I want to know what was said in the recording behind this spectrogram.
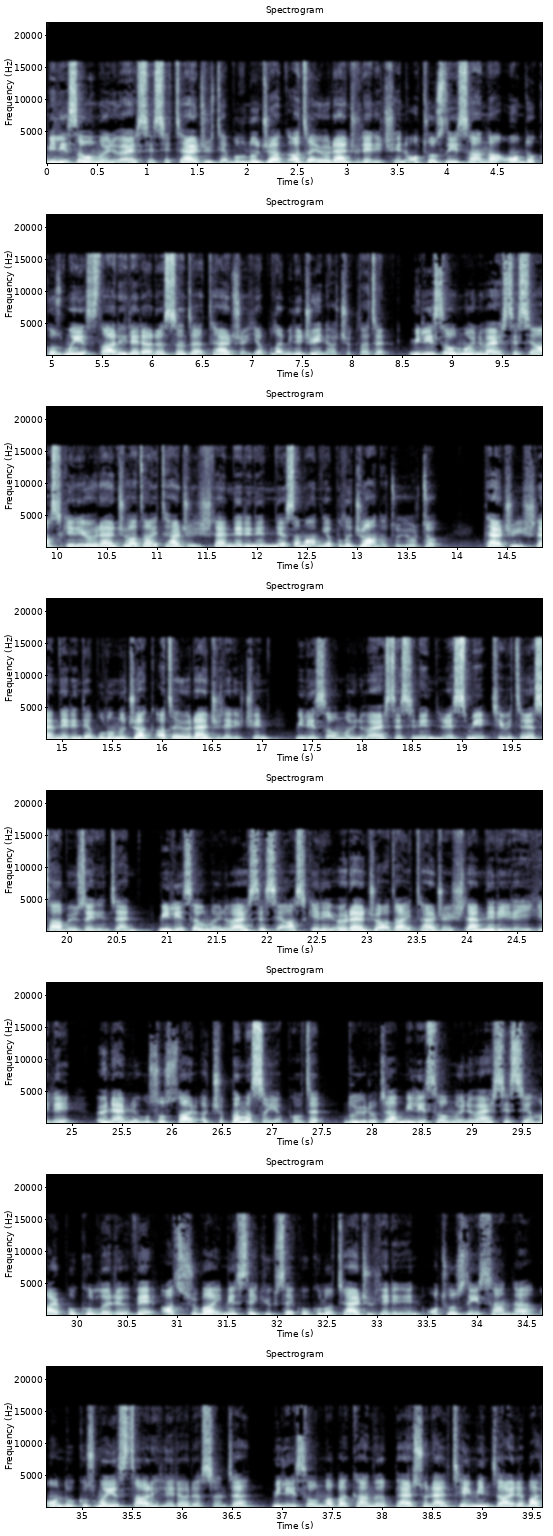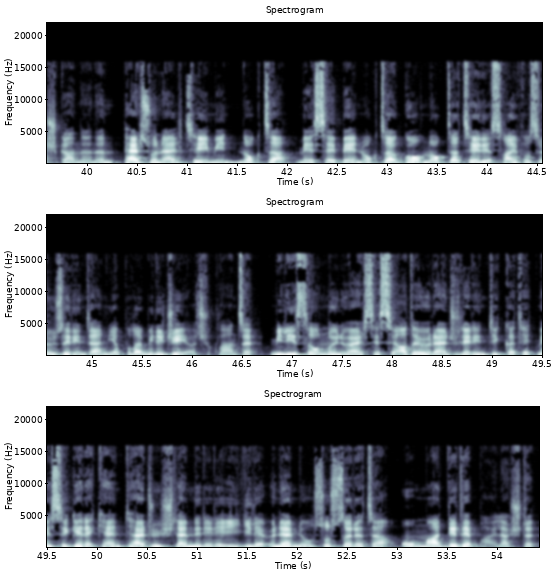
Milli Savunma Üniversitesi tercihte bulunacak aday öğrenciler için 30 Nisan'la 19 Mayıs tarihleri arasında tercih yapılabileceğini açıkladı. Milli Savunma Üniversitesi askeri öğrenci aday tercih işlemlerinin ne zaman yapılacağını duyurdu. Tercih işlemlerinde bulunacak aday öğrenciler için Milli Savunma Üniversitesi'nin resmi Twitter hesabı üzerinden Milli Savunma Üniversitesi askeri öğrenci aday tercih işlemleri ile ilgili önemli hususlar açıklaması yapıldı. Duyuruda Milli Savunma Üniversitesi Harp Okulları ve Atsubay Meslek Yüksekokulu tercihlerinin 30 Nisan'la 19 Mayıs tarihleri arasında Milli Savunma Bakanlığı Personel Temin Daire Başkanlığı'nın personeltemin.msb.gov.tr sayfası üzerinden yapılabileceği açıklandı. Milli Savunma Üniversitesi aday öğrencilerin dikkat etmesi gereken tercih işlemleriyle ilgili önemli hususları da 10 maddede paylaştı.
